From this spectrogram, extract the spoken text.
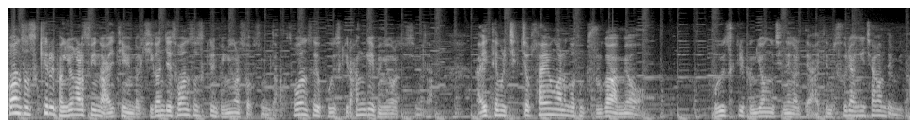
소환수 스킬을 변경할 수 있는 아이템입니다. 기간제 소환수 스킬은 변경할 수 없습니다. 소환수의 보유 스킬 한 개 변경할 수 있습니다. 아이템을 직접 사용하는 것은 불가하며 보유 스킬 변경을 진행할 때 아이템 수량이 차감됩니다.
